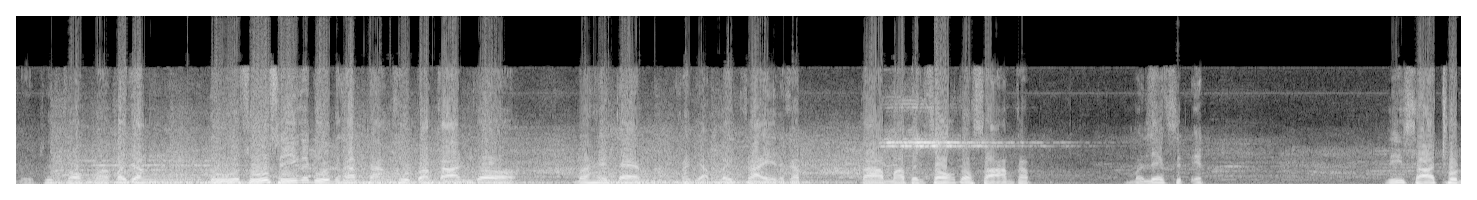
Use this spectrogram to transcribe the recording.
เดี๋ยวชุดสองมาก็ยังดูสูสีกันอยู่นะครับ ทางสูตรปราการก็ไม่ให้แต้มขยับไปไกลนะครับ ตามมาเป็น 2 ต่อ 3 ครับหมายเลข 11 นิสาชน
